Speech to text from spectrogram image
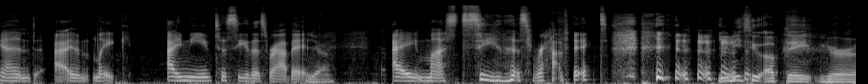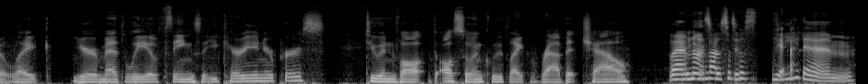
and I'm like I need to see this rabbit. Yeah. I must see this rabbit. You need to update your like your medley of things that you carry in your purse to involve to also include like rabbit chow. But I'm But not, you're not supposed, supposed- to yeah. feed him.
